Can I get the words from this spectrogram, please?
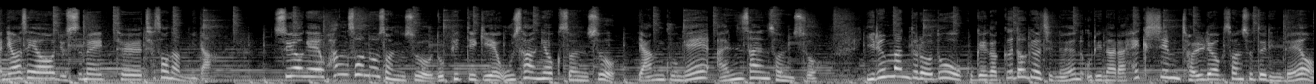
안녕하세요. 뉴스메이트 최선아입니다. 수영의 황선우 선수, 높이뛰기의 우상혁 선수, 양궁의 안산 선수. 이름만 들어도 고개가 끄덕여지는 우리나라 핵심 전력 선수들인데요.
